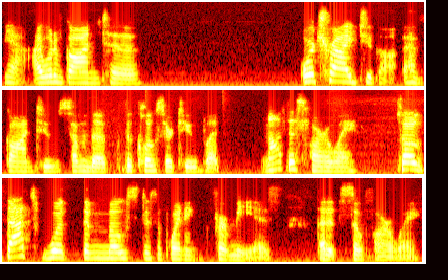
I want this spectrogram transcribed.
yeah, I would have gone to, or tried to go, have gone to some of the, the closer to, but not this far away. So that's what the most disappointing for me is that it's so far away.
